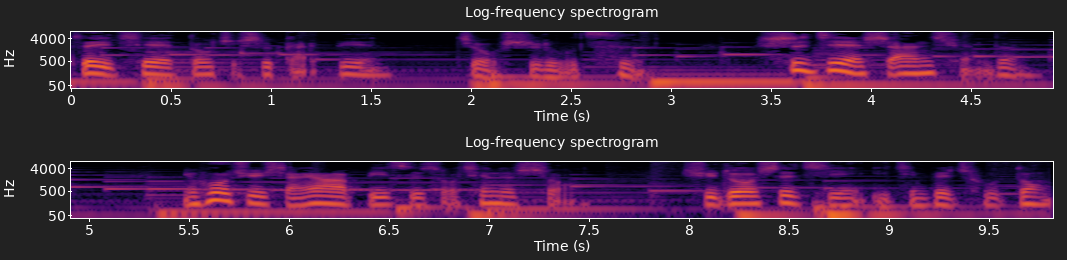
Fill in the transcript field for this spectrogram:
这一切都只是改变，就是如此。世界是安全的。你或许想要彼此手牵着手，许多事情已经被触动，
